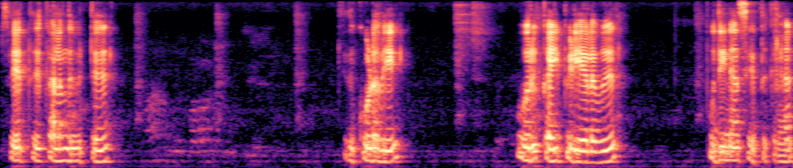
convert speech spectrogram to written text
சேர்த்து கலந்து விட்டு இது கூடவே ஒரு கைப்பிடி அளவு புதினா சேர்த்துக்கிறேன்.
